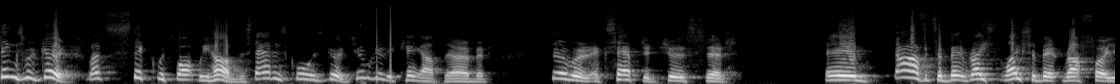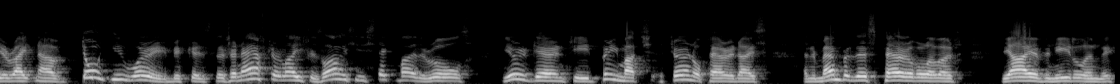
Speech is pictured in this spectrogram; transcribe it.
things were good. Let's stick with what we have. The status quo is good. You were the king up there, but there were accepted truths that um, oh, if it's a bit life's a bit rough for you right now, don't you worry because there's an afterlife. As long as you stick by the rules, you're guaranteed pretty much eternal paradise. And remember this parable about the eye of the needle and the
